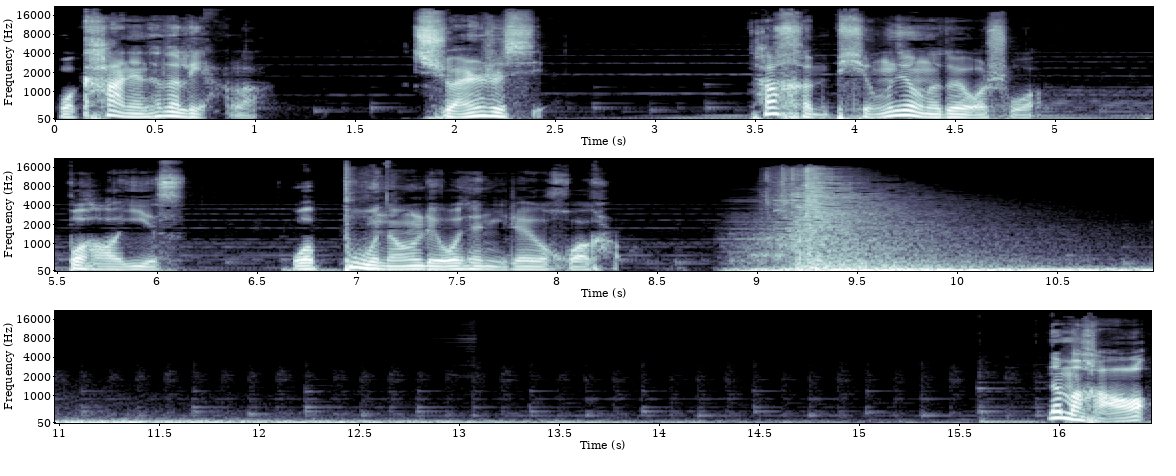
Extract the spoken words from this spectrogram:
我看见他的脸了，全是血。他很平静的对我说：“不好意思。”我不能留下你这个活口。那么好，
